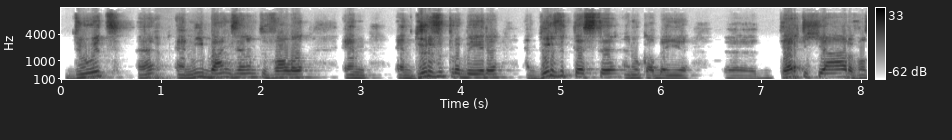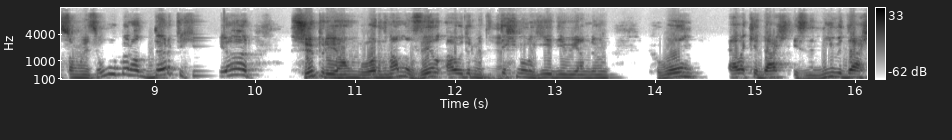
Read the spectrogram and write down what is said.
do it. Hè? Ja. En niet bang zijn om te vallen. En, en durven proberen. En durven testen. En ook al ben je uh, 30 jaar, of van sommige mensen, oeh, ik ben al 30 jaar. Super jong, we worden allemaal veel ouder met de ja. technologie die we gaan doen. Gewoon elke dag is een nieuwe dag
